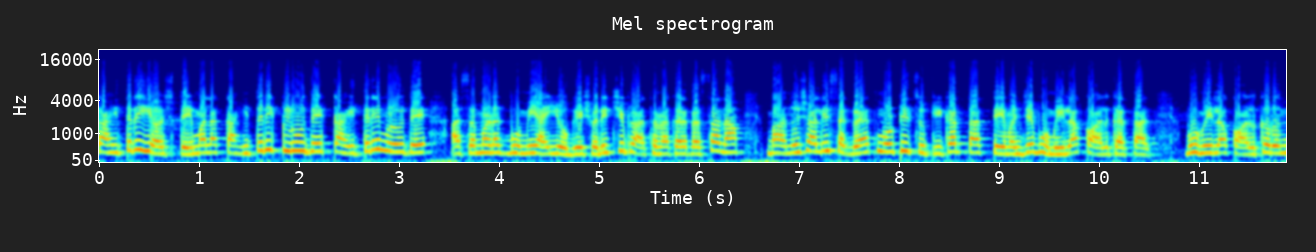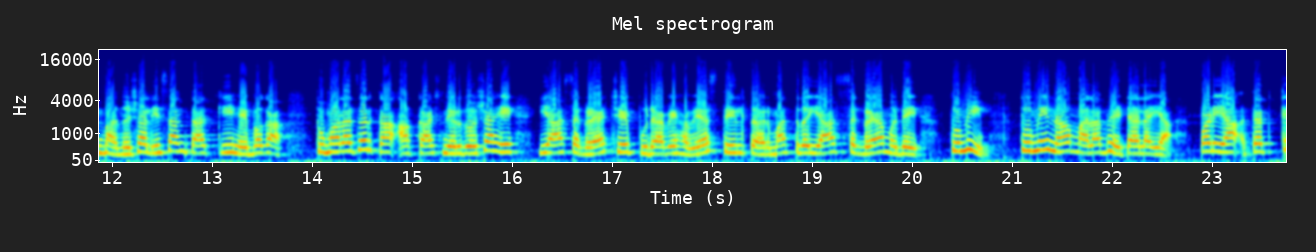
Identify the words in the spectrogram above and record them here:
काहीतरी यश दे मला काहीतरी क्लू दे काहीतरी मिळू दे असं म्हणत भूमी आई योगेश्वरीची प्रार्थना करत असताना भानुशाली सगळ्यात मोठी चुकी करतात ते म्हणजे भूमीला कॉल करतात. भूमीला कॉल करून भानुशाली सांगतात की हे बघा तुम्हाला जर का आकाश निर्दोष आहे या सगळ्याचे पुरावे हवे असतील तर मात्र या सगळ्यामध्ये तुम्ही तुम्ही ना मला भेटायला या. पण या त्यात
